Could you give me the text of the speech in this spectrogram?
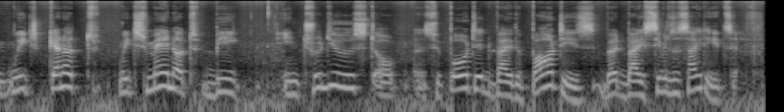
which cannot, which may not be introduced or supported by the parties, but by civil society itself.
